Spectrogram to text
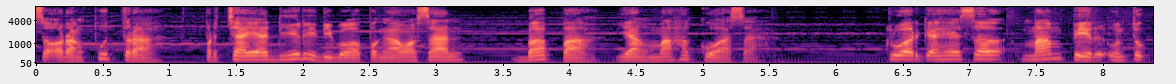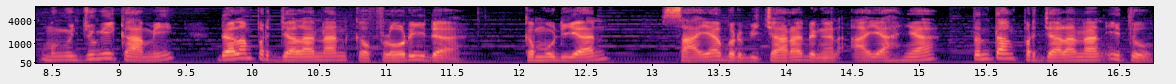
seorang putra percaya diri di bawah pengawasan Bapa yang Maha Kuasa. Keluarga Hazel mampir untuk mengunjungi kami dalam perjalanan ke Florida. Kemudian, saya berbicara dengan ayahnya tentang perjalanan itu.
